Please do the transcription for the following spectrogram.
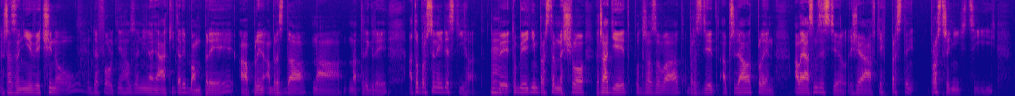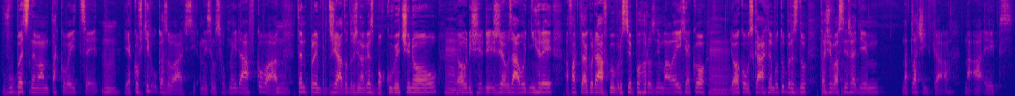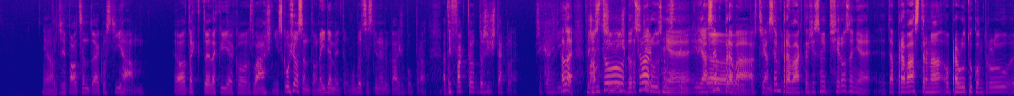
řazení je většinou defaultně hozený na nějaký tady bumpery a plyn a brzda na, na triggery a to prostě nejde stíhat. To by, to by jedním prstem nešlo řadit, podřazovat, brzdit a přidávat plyn. Ale já jsem zjistil, že já v těch prsten, prostředníčcích vůbec nemám takovej cit, Hmm. jako v těch ukazováčcích a nejsem schopný dávkovat ten plyn, protože já to držím takhle z boku většinou, jo, když, když jdou závodní hry a fakt to jako dávku prostě po hrozně malých jako jo, kouskách nebo tu brzdu, takže vlastně řadím na tlačítkách, na AX, Jo. protože palcem to jako stíhám. Jo, tak to je takový jako zvláštní. Zkoušel jsem to, nejde mi to, vůbec se s tím nedokážu poprat. A ty fakt to držíš takhle. Při každý Hele, mám to docela prostě různě. Já jsem eh, pravák, já prostředníkem. jsem pravák, takže se mi přirozeně ta pravá strana opravdu tu kontrolu uh,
